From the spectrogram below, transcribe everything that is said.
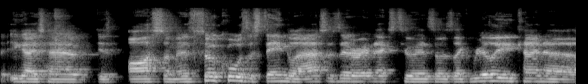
that you guys have is awesome, and it's so cool. Is the stained glass is there right next to it, so it's like really kind of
